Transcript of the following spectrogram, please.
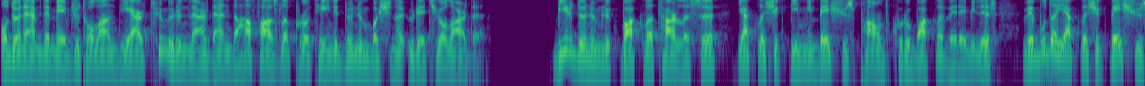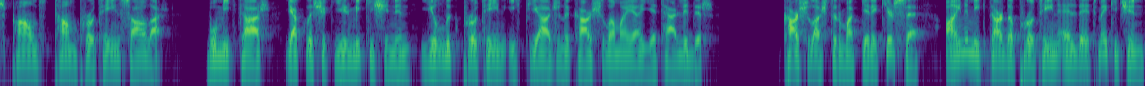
O dönemde mevcut olan diğer tüm ürünlerden daha fazla proteini dönüm başına üretiyorlardı. Bir dönümlük bakla tarlası yaklaşık 1500 pound kuru bakla verebilir ve bu da yaklaşık 500 pound tam protein sağlar. Bu miktar yaklaşık 20 kişinin yıllık protein ihtiyacını karşılamaya yeterlidir. Karşılaştırmak gerekirse aynı miktarda protein elde etmek için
